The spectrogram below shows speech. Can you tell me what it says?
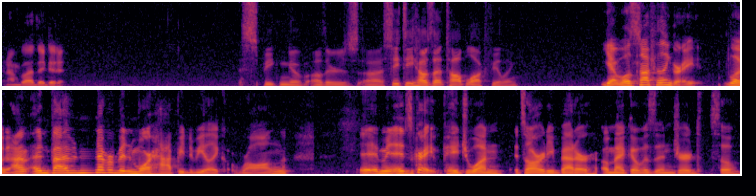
and I'm glad they did it. Speaking of others, uh, CT, how's that top lock feeling? Yeah, well, it's not feeling great. Look, I, I've never been more happy to be like wrong. I mean, it's great. Page won, it's already better. Omega was injured, so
